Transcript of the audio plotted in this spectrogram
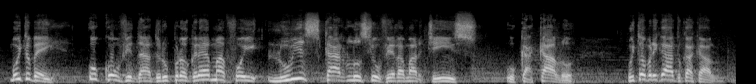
Muito bem. O convidado do programa foi Luiz Carlos Silveira Martins, o Cacalo. Muito obrigado, Cacalo.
